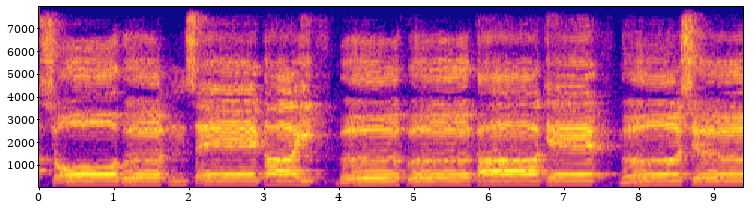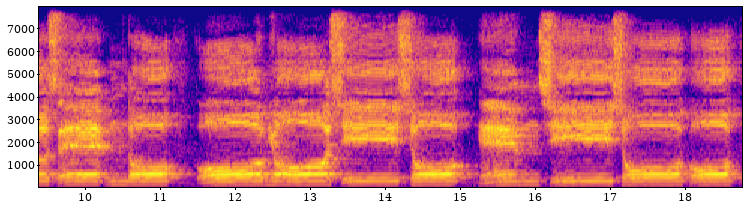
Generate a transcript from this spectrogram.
勝分世界無不可け無臭鮮度公明師匠変師匠国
